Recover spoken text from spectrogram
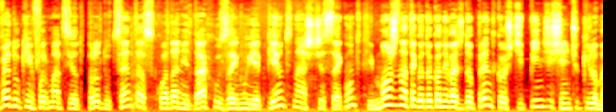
Według informacji od producenta składanie dachu zajmuje 15 sekund i można tego dokonywać do prędkości 50 km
